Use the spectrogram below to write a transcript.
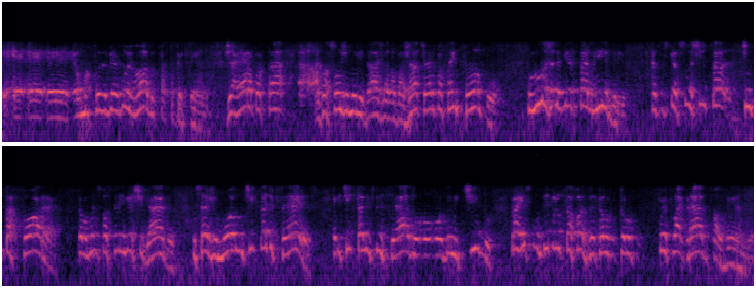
É, é, é, é, uma coisa vergonhosa que está acontecendo. Já era para estar, tá, as ações de imunidade da Lava Jato já era para estar tá em campo. O Lula já deveria estar livre. Essas pessoas tinham que estar, tinham que estar fora, pelo menos para serem investigadas. O Sérgio Moro não tinha que estar de férias. Ele tinha que estar licenciado ou, ou demitido para responder pelo que está fazendo, pelo, pelo foi flagrado fazendo.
